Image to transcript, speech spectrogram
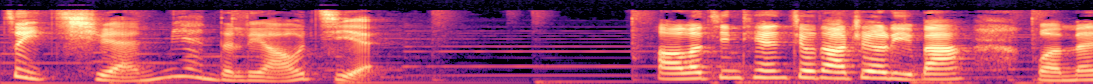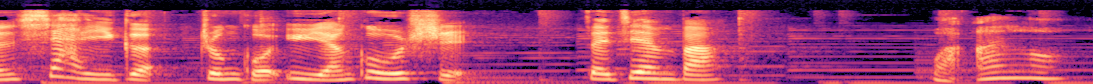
最全面的了解。好了，今天就到这里吧，我们下一个中国寓言故事再见吧。晚安喽。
